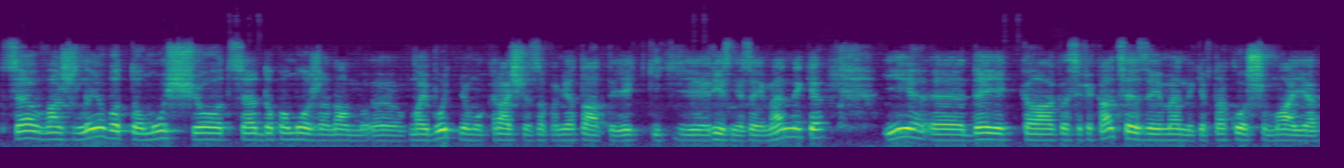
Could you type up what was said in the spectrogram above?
це важливо, тому що це допоможе нам е, в майбутньому краще запам'ятати які різні займенники, і е, деяка класифікація займенників також має.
